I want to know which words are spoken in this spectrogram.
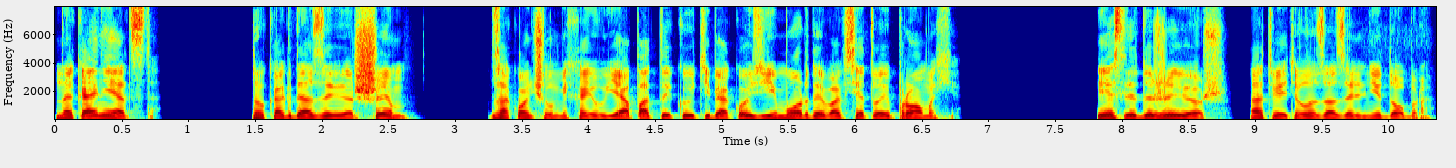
Наконец-то. Но когда завершим, — закончил Михаил, — я потыкаю тебя козьей мордой во все твои промахи». «Если доживешь», — ответила Зазель недобро.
